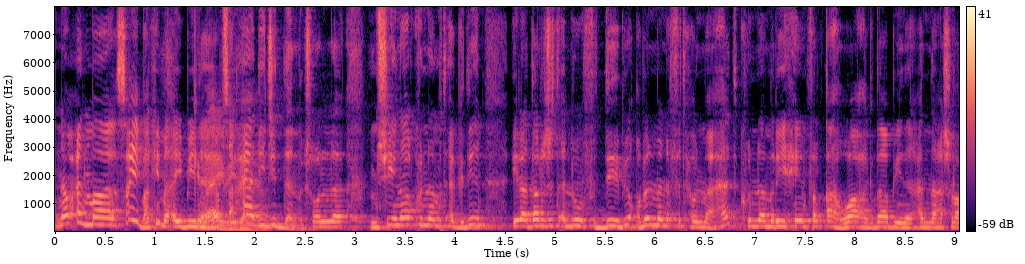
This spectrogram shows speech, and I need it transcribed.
نوعا ما صعيبة كما أي بداية. بصح. عادي جدا. شغل مشينا كنا متأكدين إلى درجة أنه في ال début قبل ما نفتحوا المعهد كنا مريحين في القهوة. هكذا بينا عندنا 10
